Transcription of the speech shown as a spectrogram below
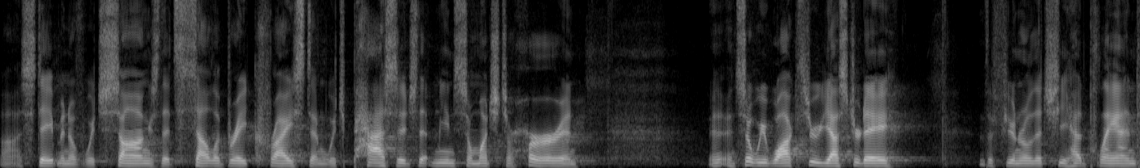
uh, statement of which songs that celebrate Christ and which passage that means so much to her. And, and so we walked through yesterday the funeral that she had planned.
